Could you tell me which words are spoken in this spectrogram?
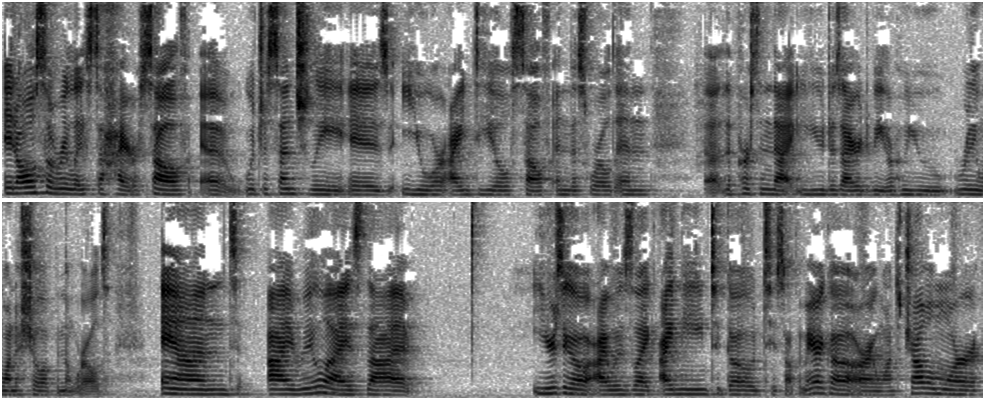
it also relates to higher self, uh, which essentially is your ideal self in this world and uh, the person that you desire to be or who you really want to show up in the world. And I realized that years ago, I was like, I need to go to South America or I want to travel more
